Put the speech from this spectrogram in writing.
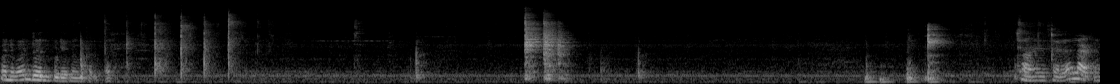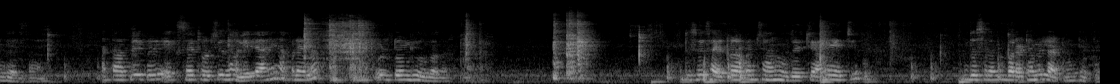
कोणी कोणी दोन पुडी पण करतात. छान याला लाटून घ्यायचं आहे. आता आपल्या इकडे एक साईड थोडीशी झालेली आहे. आपण याला उलटून घेऊ बघा. दुसऱ्या साईडवर आपण छान होऊ द्यायची आहे याची. दुसरा पराठा मी लाटून घेते.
